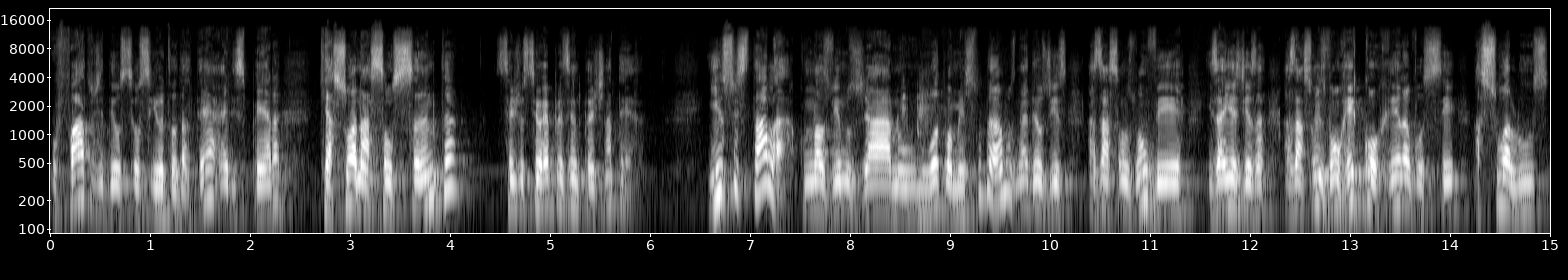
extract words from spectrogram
o fato de Deus ser o Senhor de toda a terra, ele espera que a sua nação santa seja o seu representante na terra. Isso está lá, como nós vimos já no, no outro momento estudamos, né? Deus diz: as nações vão ver, Isaías diz: as nações vão recorrer a você, a sua luz,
